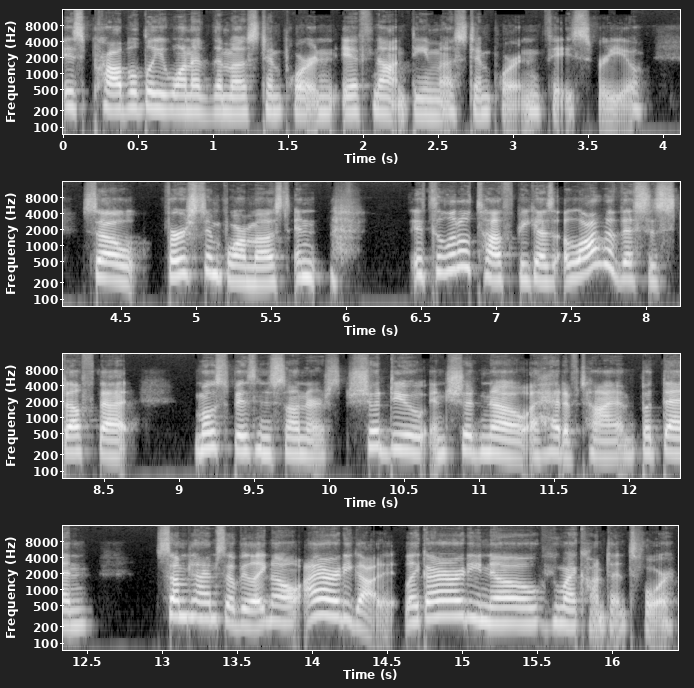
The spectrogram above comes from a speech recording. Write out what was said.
is probably one of the most important, if not the most important phase for you. So, first and foremost, and it's a little tough because a lot of this is stuff that most business owners should do and should know ahead of time. But then sometimes they'll be like, no, I already got it. Like, I already know who my content's for.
